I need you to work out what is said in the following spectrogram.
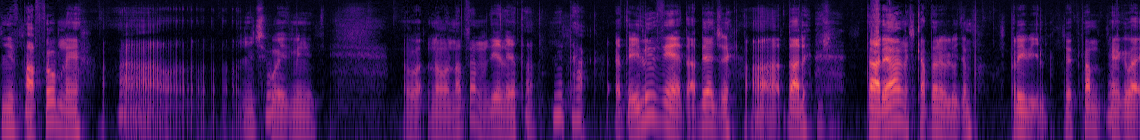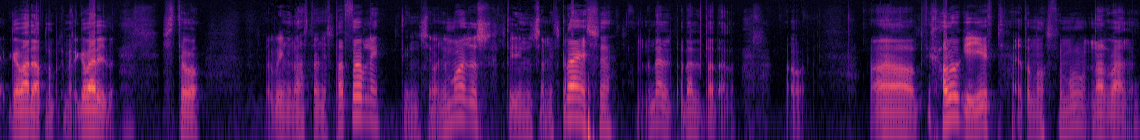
не способны а, ничего изменить. Вот, но на самом деле это не так. Это иллюзия, это опять же а, та, та реальность, которую людям привили. То есть там, например, говорят, например, говорили, что вы ни на что не способны, ты ничего не можешь, ты ничего не справишься, так далее, так далее, так далее. Вот. А, в психологии есть этому всему название.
